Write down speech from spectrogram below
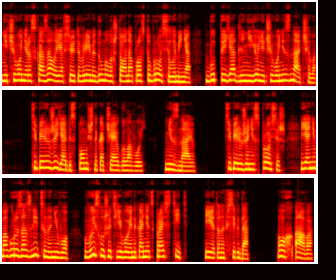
Ничего не рассказала, я все это время думала, что она просто бросила меня, будто я для нее ничего не значила. Теперь уже я беспомощно качаю головой. Не знаю. Теперь уже не спросишь. Я не могу разозлиться на него, выслушать его и, наконец, простить. И это навсегда. Ох, Ава,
